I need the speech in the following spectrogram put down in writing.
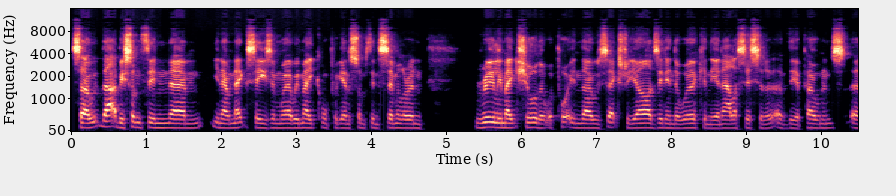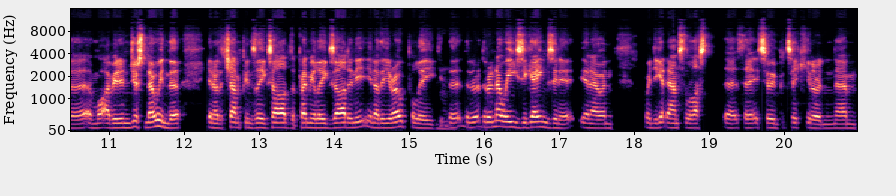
So that'd be something, um, you know, next season where we may come up against something similar and really make sure that we're putting those extra yards in in the work and the analysis of, of the opponents uh, and what have you. And just knowing that, you know, the Champions League's hard, the Premier League's hard, and, you know, the Europa League, mm. the, there, there are no easy games in it, you know, and when you get down to the last uh, 32 in particular. And um,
